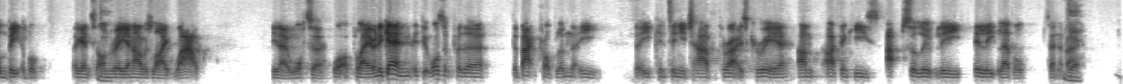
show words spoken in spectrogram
unbeatable against Henry, and I was like, wow, you know what a what a player. And again, if it wasn't for the the back problem that he that he continued to have throughout his career, um, I think he's absolutely elite level centre back. Yeah,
